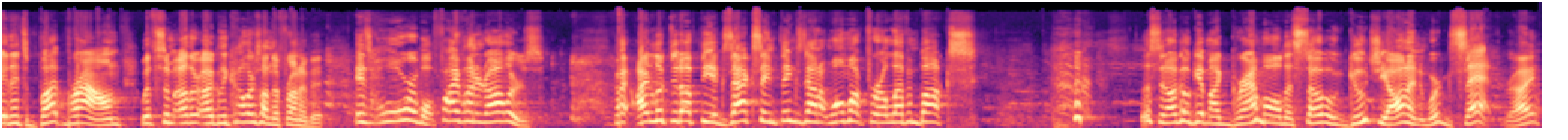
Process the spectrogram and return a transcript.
and it's butt brown with some other ugly colors on the front of it. It's horrible. $500. I looked it up, the exact same things down at Walmart for 11 bucks. Listen, I'll go get my grandma to sew Gucci on it and we're set, right?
